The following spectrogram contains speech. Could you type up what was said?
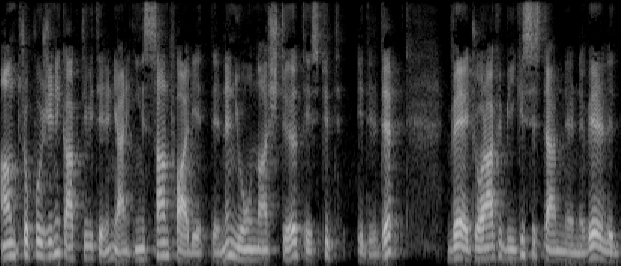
antropojenik aktivitenin yani insan faaliyetlerinin yoğunlaştığı tespit edildi ve coğrafi bilgi sistemlerine verili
